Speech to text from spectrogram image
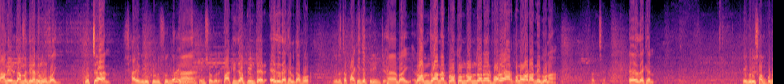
পানির দামে 300 দিয়ে দেবো ভাই। বুঝছেন? শাড়িগুলি খুবই সুন্দর হ্যাঁ। তিনশো করে। পাকিজা প্রিন্টের এই যে দেখেন কাপড়। এগুলো হচ্ছে পাকিজা প্রিন্টের। হ্যাঁ ভাই রমজানে প্রথম রমজানের পরে আর কোনো অর্ডার নিব না। আচ্ছা। এই দেখেন। এগুলি সম্পূর্ণ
